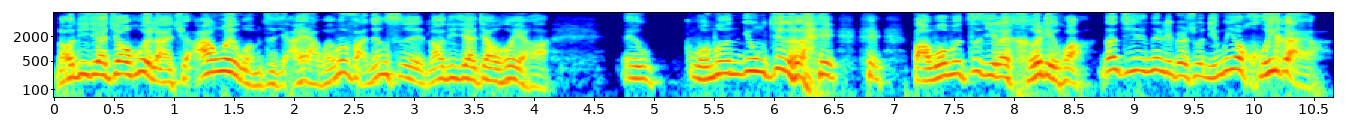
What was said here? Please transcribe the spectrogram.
老底家教会来去安慰我们自己，哎呀，我们反正是老底家教会哈，呃，我们用这个来把我们自己来合理化。那其实那里边说，你们要悔改啊，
